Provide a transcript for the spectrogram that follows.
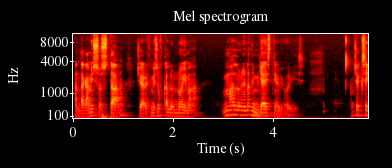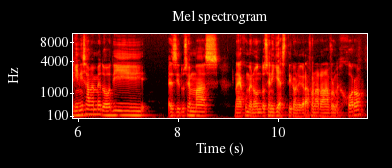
Αν τα κάνεις σωστά και οι αριθμοί σου βγάλουν νόημα, μάλλον είναι να την πιάσεις την επιχορήγηση. Και ξεκινήσαμε με το ότι ζητούσε μας να έχουμε όντως ενοικιαστήριο εγγράφων, άρα να βρούμε χώρο.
